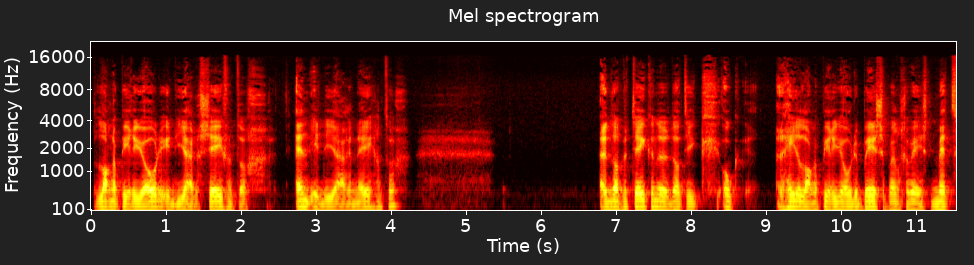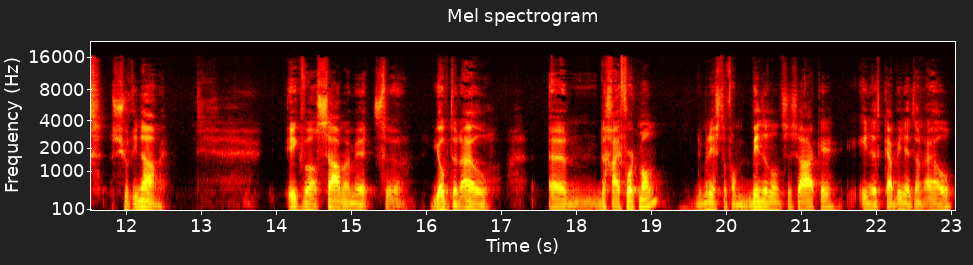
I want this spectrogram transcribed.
Lange periode in de jaren 70 en in de jaren 90. En dat betekende dat ik ook een hele lange periode bezig ben geweest met Suriname. Ik was samen met uh, Joop den Uyl en de Guy Fortman, de minister van Binnenlandse Zaken in het kabinet den Uyl.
